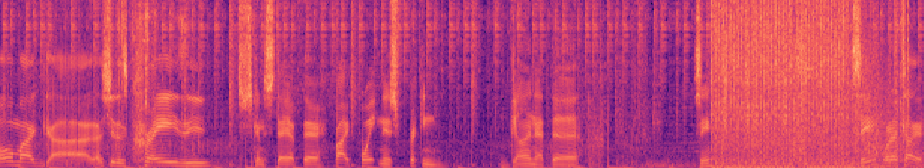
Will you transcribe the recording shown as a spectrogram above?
Oh my god, that shit is crazy. Just gonna stay up there. Probably pointing his freaking gun at the. See? See? What did I tell you?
